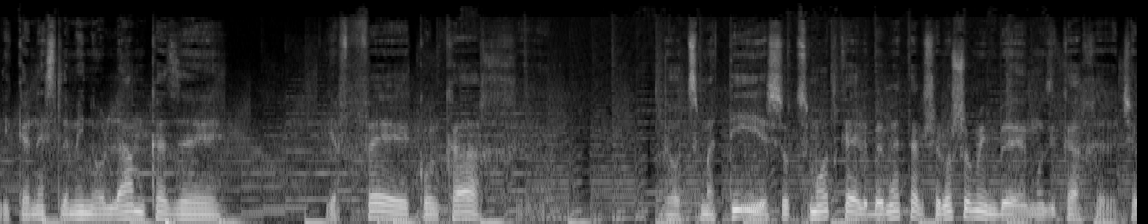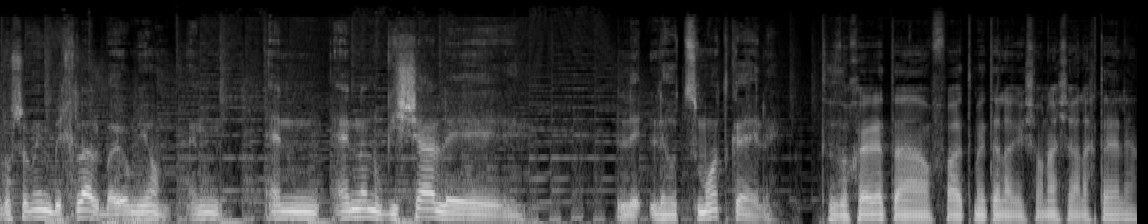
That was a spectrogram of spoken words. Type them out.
להיכנס למין עולם כזה יפה כל כך ועוצמתי, יש עוצמות כאלה במטאל שלא שומעים במוזיקה אחרת, שלא שומעים בכלל ביום יום. אין, אין, אין לנו גישה ל, ל, לעוצמות כאלה. אתה זוכר את ההופעת מטאל הראשונה שהלכת אליה?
